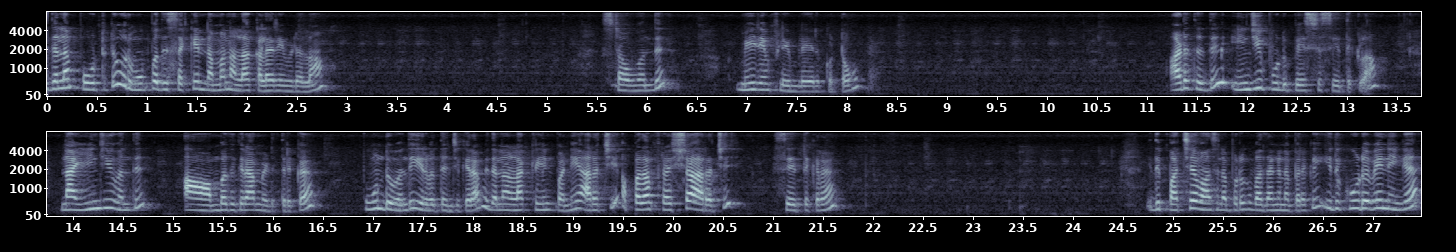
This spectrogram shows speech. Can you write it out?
இதெல்லாம் போட்டுட்டு ஒரு முப்பது செகண்ட் நம்ம நல்லா கிளறி விடலாம். ஸ்டவ் வந்து மீடியம் ஃப்ளேமில் இருக்கட்டும். அடுத்தது இஞ்சி பூண்டு பேஸ்ட்டு சேர்த்துக்கலாம். நான் இஞ்சி வந்து ஐம்பது கிராம் எடுத்திருக்கேன். பூண்டு வந்து இருபத்தஞ்சி கிராம். இதெல்லாம் நல்லா க்ளீன் பண்ணி அரைச்சி அப்போ தான் ஃப்ரெஷ்ஷாக அரைச்சி சேர்த்துக்கிறேன். இது பச்சை வாசனை பிறகு வதங்கின பிறகு இது கூடவே நீங்கள்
